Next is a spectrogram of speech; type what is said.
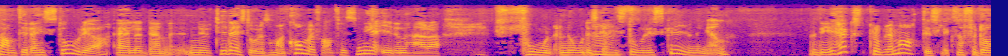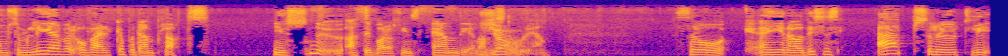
samtida historia eller den nutida historien som han kommer ifrån finns med i den här fornnordiska historieskrivningen. Men Det är högst problematiskt liksom, för de som lever och verkar på den plats just nu att det bara finns en del av Ja. historien. So, you know, this is absolutely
